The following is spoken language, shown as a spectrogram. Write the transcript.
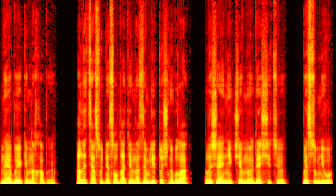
неабияким нахабою. Але ця сотня солдатів на землі точно була лише нікчемною дещицею, без сумніву,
